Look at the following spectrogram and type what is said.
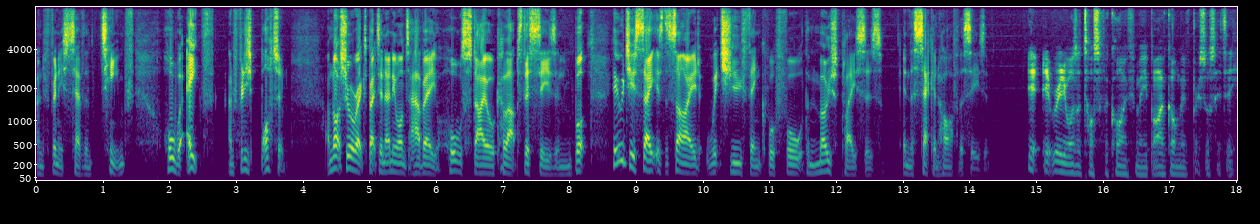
and finished seventeenth. Hull were eighth and finished bottom. I'm not sure we're expecting anyone to have a Hull style collapse this season, but who would you say is the side which you think will fall the most places in the second half of the season? It, it really was a toss of a coin for me, but I've gone with Bristol City.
